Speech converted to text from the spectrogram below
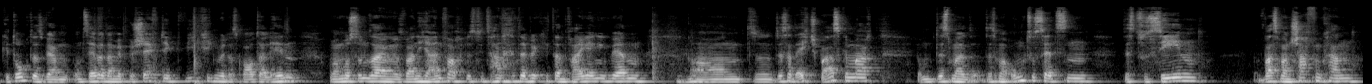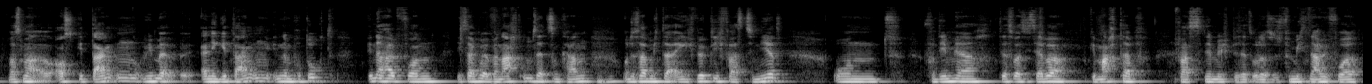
gedruckt. Also wir haben uns selber damit beschäftigt, wie kriegen wir das Bauteil hin. Und man muss schon sagen, es war nicht einfach, bis die Zahnräder wirklich dann freigängig werden. Mhm. Und äh, das hat echt Spaß gemacht, um das mal, das mal umzusetzen, das zu sehen, was man schaffen kann, was man aus Gedanken, wie man einen Gedanken in einem Produkt innerhalb von, ich sag mal, über Nacht umsetzen kann. Mhm. Und das hat mich da eigentlich wirklich fasziniert. Und von dem her, das, was ich selber gemacht habe, fasziniert mich bis jetzt, oder ist für mich nach wie vor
